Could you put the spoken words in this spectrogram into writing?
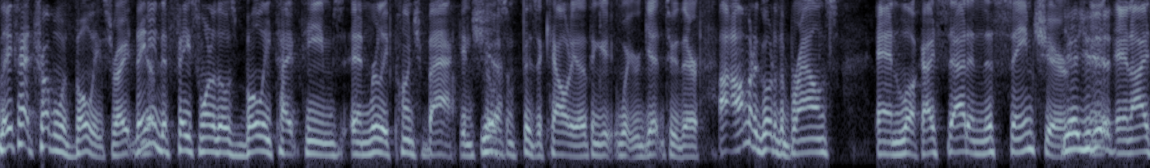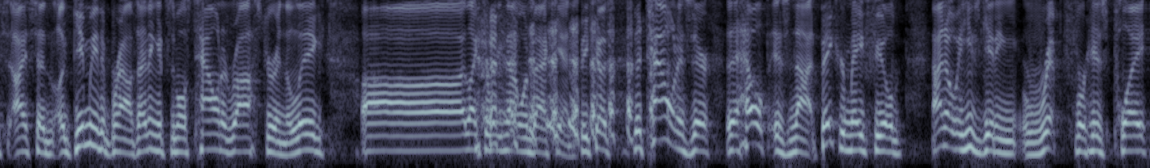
They've had trouble with bullies, right? They Yep. need to face one of those bully type teams and really punch back and show Yeah. some physicality. I think what you're getting to there. I, I'm going to go to the Browns. And look, I sat in this same chair. Yeah, you and- did. And I, I said, give me the Browns. I think it's the most talented roster in the league. Uh, I'd like to bring that one back in because the talent is there. The health is not. Baker Mayfield, I know he's getting ripped for his play.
